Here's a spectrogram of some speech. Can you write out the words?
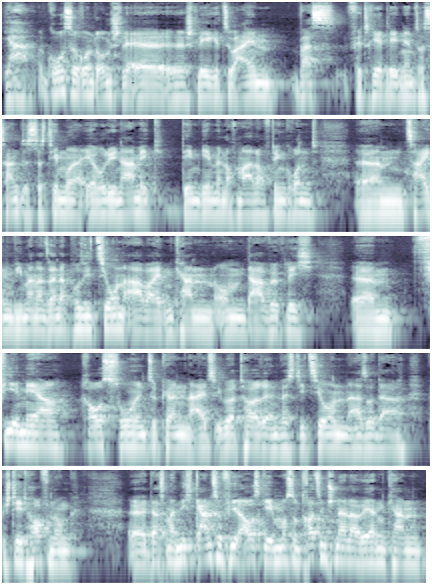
ja, große Rundumschläge zu einem, was für Triathleten interessant ist. Das Thema Aerodynamik, dem gehen wir nochmal auf den Grund, ähm, zeigen, wie man an seiner Position arbeiten kann, um da wirklich ähm, viel mehr rausholen zu können als über teure Investitionen. Also da besteht Hoffnung, äh, dass man nicht ganz so viel ausgeben muss und trotzdem schneller werden kann.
